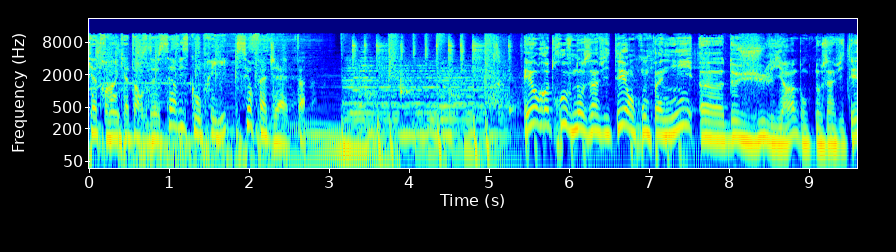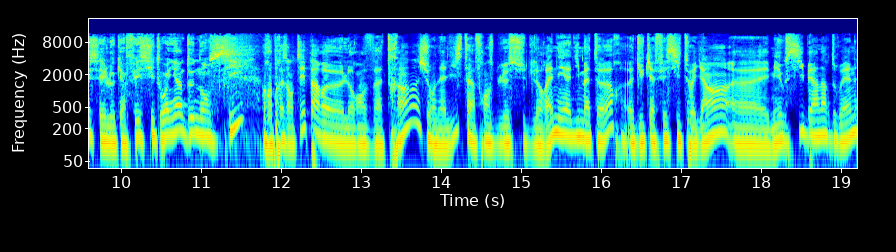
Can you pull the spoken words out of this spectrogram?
94 de service compris sur Fadjet. Et on retrouve nos invités en compagnie euh, de Julien. Donc nos invités, c'est le Café Citoyen de Nancy. Représenté par euh, Laurent Vatrin, journaliste à France Bleu Sud Lorraine et animateur euh, du Café Citoyen, euh, mais aussi Bernard Druen.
